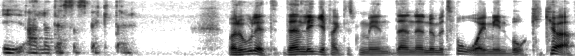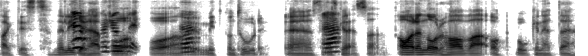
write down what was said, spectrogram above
i alla dess aspekter. Vad roligt. Den ligger faktiskt på min, den är nummer två i min bokkö faktiskt. Den ligger ja, här på, på ja. mitt kontor. Eh, så jag ska läsa. Are Norrhava och boken hette?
